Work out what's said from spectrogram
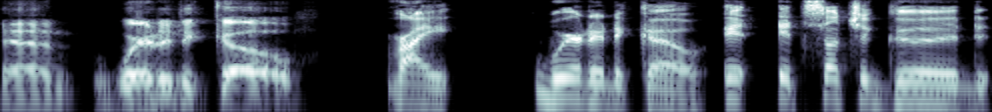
And where did it go? Right. Where did it go? It, it's such a good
